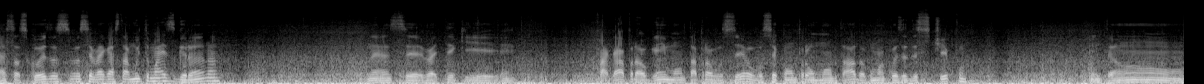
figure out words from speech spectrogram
essas coisas, você vai gastar muito mais grana, né? Você vai ter que pagar para alguém montar para você, ou você compra um montado, alguma coisa desse tipo. Então,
